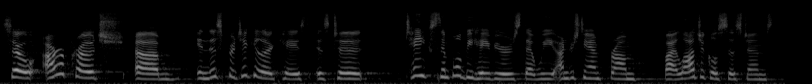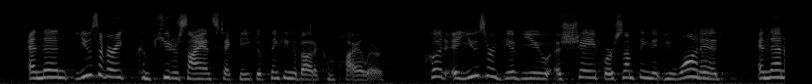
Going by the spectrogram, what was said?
So, our approach um, in this particular case is to take simple behaviors that we understand from biological systems and then use a very computer science technique of thinking about a compiler. Could a user give you a shape or something that you wanted, and then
